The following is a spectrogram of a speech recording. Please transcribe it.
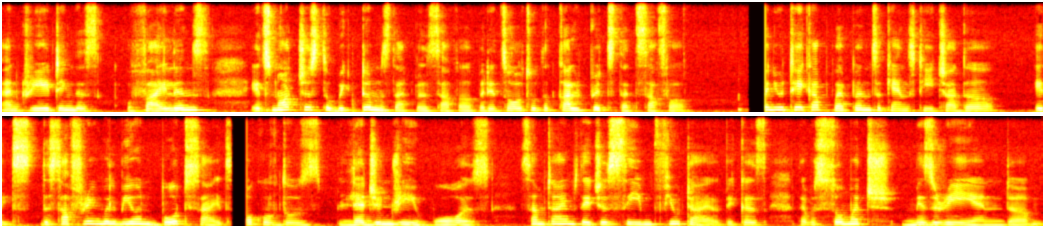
and creating this violence. It's not just the victims that will suffer, but it's also the culprits that suffer. When you take up weapons against each other, it's the suffering will be on both sides. Talk of those legendary wars. Sometimes they just seem futile because there was so much misery and um,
